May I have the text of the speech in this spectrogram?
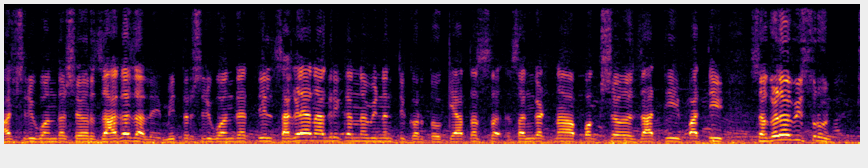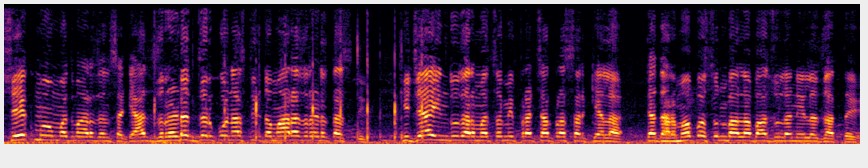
आज श्रीगोंदा शहर जागा झालंय. मी तर श्रीगोंद्यातील सगळ्या नागरिकांना विनंती करतो की आता संघटना पक्ष जाती पाती सगळं विसरून शेख मोहम्मद महाराजांसाठी आज रडत जर कोण असतील तर महाराज रडत असतील. की ज्या हिंदू धर्माचा मी प्रचार प्रसार केला त्या धर्मापासून मला बाजूला नेलं जातंय.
